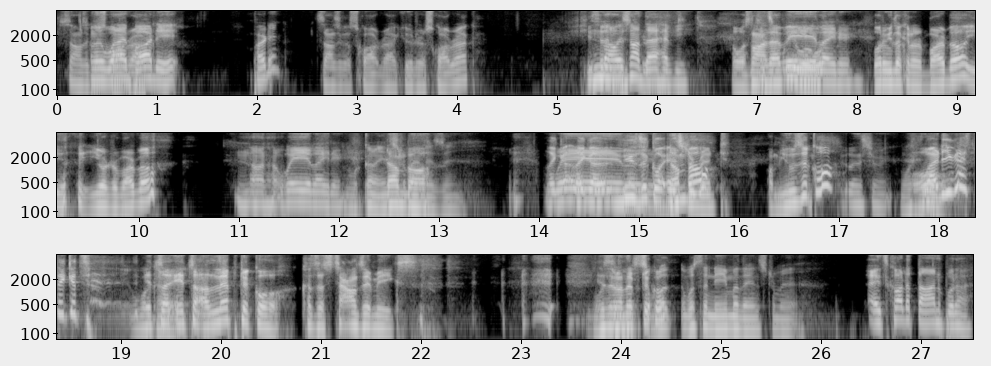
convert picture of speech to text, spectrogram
Sounds like I a mean, when I squat bought it, pardon? Sounds like a squat rack. You order a squat rack? No, it's not that heavy. Oh, it's not it's that way big. What, lighter. what are we looking at? A barbell? You, you order a barbell? No, no, way lighter. What kind of Dumbbell. instrument is it? Like a, like a musical later. Dumbbell? instrument. A musical? Cool instrument. What- Oh. Why do you guys think it's what it's kind a of- it's a elliptical because the sounds it makes. what's it the- elliptical? what- what's the name of the instrument? It's called a tanpura.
